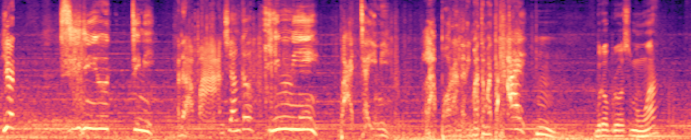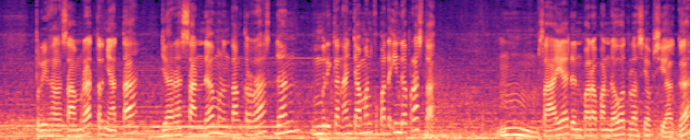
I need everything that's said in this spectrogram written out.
Yud. Sini Yud, sini. Ada apaan sih, Uncle? Ini. Baca ini. Laporan dari mata-mata Ai. Hmm, bro-bro semua, perihal Samrat ternyata Jarasanda menentang keras dan memberikan ancaman kepada Indah Prasta. Hmm, saya dan para Pandawa telah siap siaga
